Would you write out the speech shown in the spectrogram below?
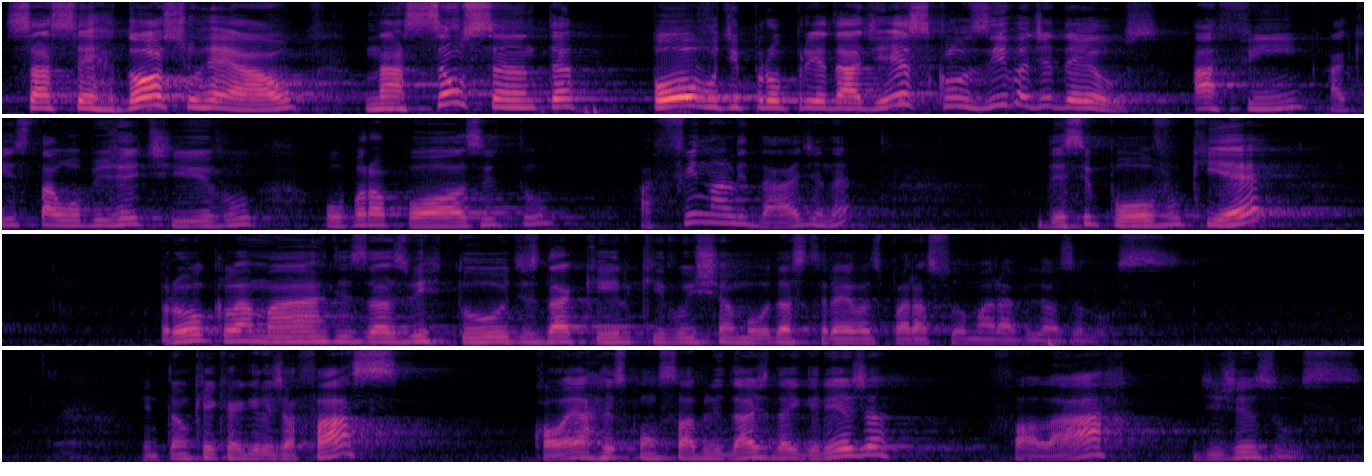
sacerdócio real, nação santa, povo de propriedade exclusiva de Deus, a fim, aqui está o objetivo, o propósito, a finalidade, né, desse povo que é proclamardes as virtudes daquele que vos chamou das trevas para a sua maravilhosa luz. Então, o que a igreja faz? Qual é a responsabilidade da igreja? Falar de Jesus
